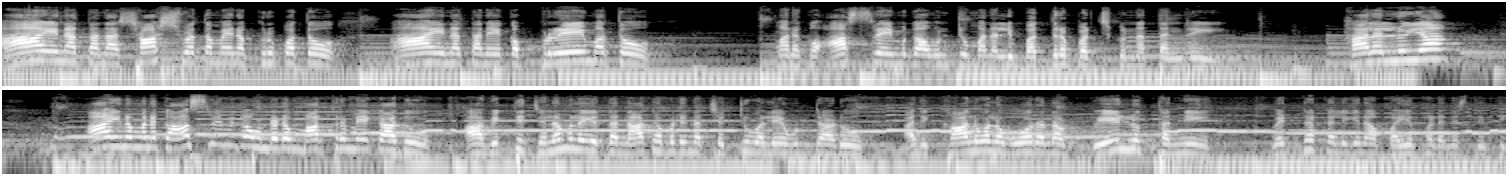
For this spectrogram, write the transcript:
ఆయన తన శాశ్వతమైన కృపతో ఆయన తన యొక్క ప్రేమతో మనకు ఆశ్రయముగా ఉంటూ మనల్ని భద్రపరుచుకున్న తండ్రి. హాలల్లుయా. ఆయన మనకు ఆశ్రయముగా ఉండడం మాత్రమే కాదు ఆ వ్యక్తి జలముల యొద్ద నాటబడిన చెట్టు వలె ఉంటాడు. అది కాలువల ఓరన వేళ్ళు తన్ని వెట్ట కలిగిన భయపడని స్థితి.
